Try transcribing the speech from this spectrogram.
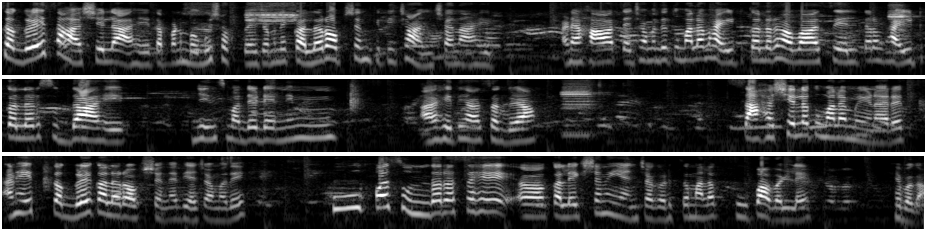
सगळे सहाशेला आहेत. आपण बघू शकतो याच्यामध्ये कलर ऑप्शन किती छान छान आहेत. आणि हा त्याच्यामध्ये तुम्हाला व्हाईट कलर हवा असेल तर व्हाईट कलर सुद्धा आहे. जीन्समध्ये डेनिम आहेत ह्या सगळ्या. सहाशेला तुम्हाला मिळणार आहेत. आणि हे सगळे कलर ऑप्शन आहेत याच्यामध्ये. खूपच सुंदर असं हे कलेक्शन आहे यांच्याकडचं. मला खूप आवडलंय. हे बघा.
